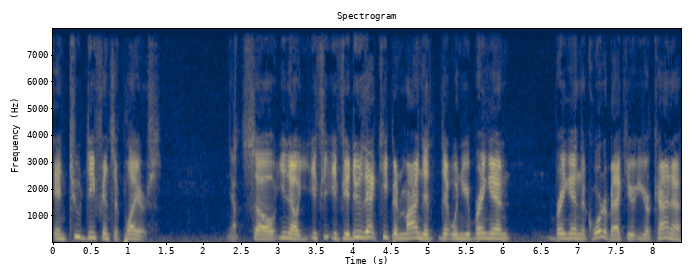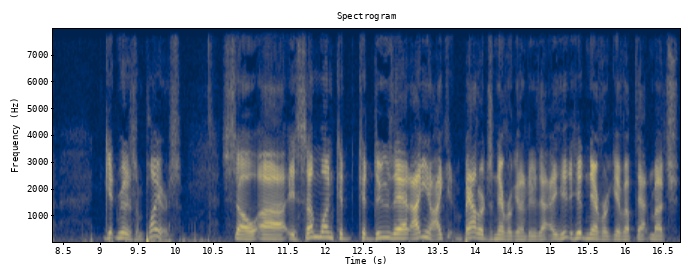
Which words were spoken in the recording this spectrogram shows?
and two defensive players. Yep. So you know if you, if you do that, keep in mind that, that when you bring in bring in the quarterback, you, you're kind of getting rid of some players. So uh, if someone could, could do that, I you know I could, Ballard's never going to do that. He'd, he'd never give up that much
